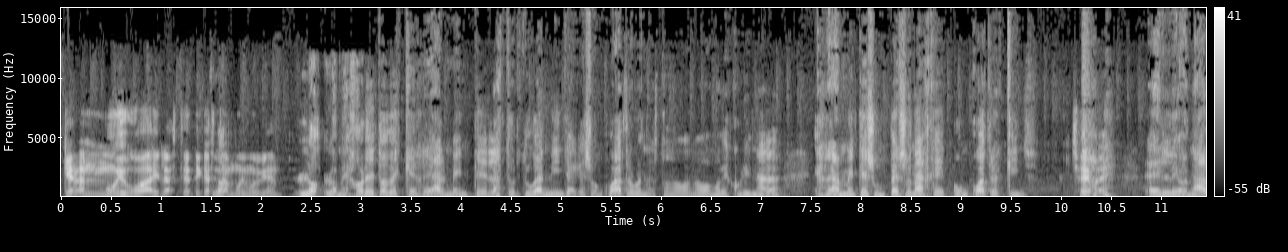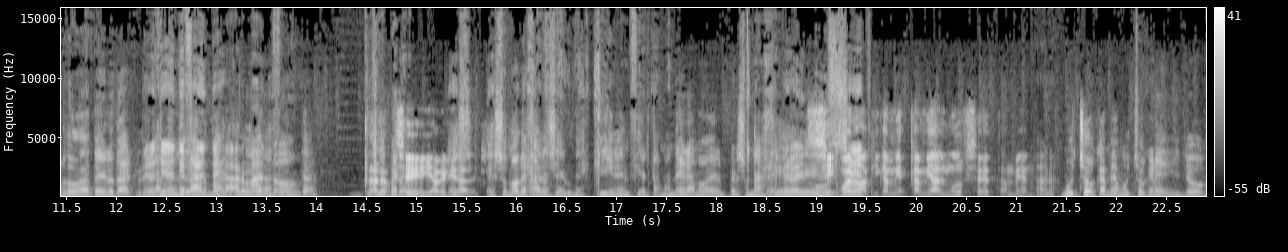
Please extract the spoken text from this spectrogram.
quedan muy guay. La estética está Lo- muy, muy bien. Lo, lo mejor de todo es que realmente las tortugas ninja, que son cuatro, bueno, esto no, no vamos a descubrir nada, realmente es un personaje con cuatro skins. Sí, El Leonardo Donatello, tal, le Pero cambian tienen el diferentes arma, armas, ¿no? cinta. Claro. pero sí, y habilidades. es- eso no deja Claro. de ser un skin en cierta manera, ¿no? El personaje. Pero el Sí, bueno, aquí cambia, cambia el moveset también. Claro. ¿Mucho? ¿Cambia mucho, crees? Yo,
